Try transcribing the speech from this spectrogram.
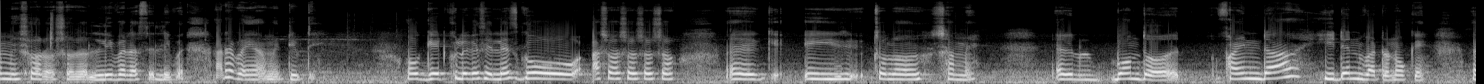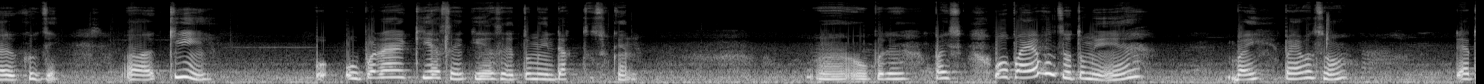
আমি সরো সরো লিভার আছে লিভার আরে ভাই, আমি টিপ দিই। ও গেট খুলে গেছে লেটস গো আসো আসো আসো আসো। এই চলো সামনে। বন্ধ find the hidden button okay খুঁজি কি? উপরে কি আছে কি আছে? তুমি ডাকতেছো কেন? উপরে পাইছ, ও, পায়া বলছো তুমি ভাই, পায়া বলছো এত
